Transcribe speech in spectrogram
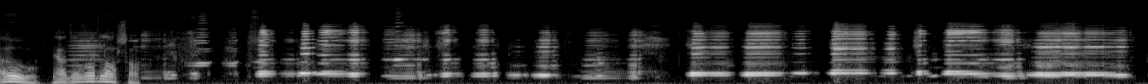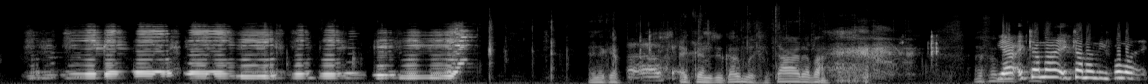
Oh, ja, dat wordt lastig. En ik heb, Ah, oké. ik heb natuurlijk ook mijn gitaar erbij. Even Ja, ik kan er, ik kan er niet voluit.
